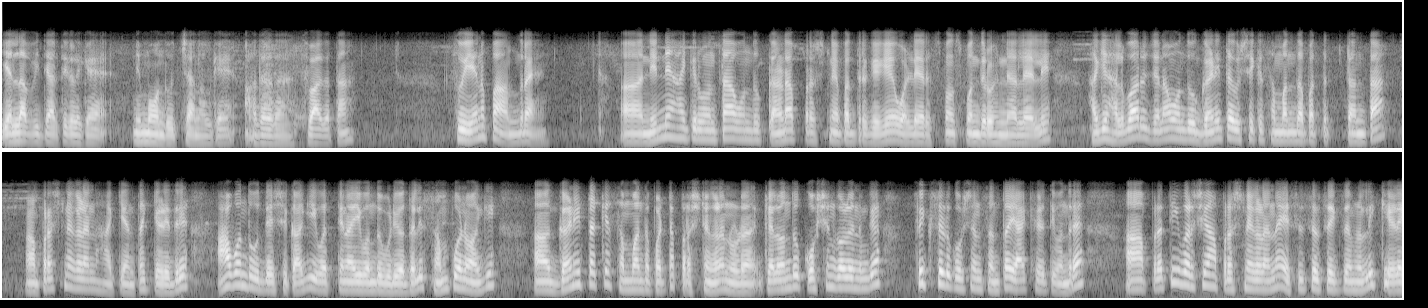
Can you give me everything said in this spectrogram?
ಎಲ್ಲ ವಿದ್ಯಾರ್ಥಿಗಳಿಗೆ ನಿಮ್ಮ ಒಂದು ಚಾನಲ್ಗೆ ಆಧಾರದ ಸ್ವಾಗತ. ಸೊ ಏನಪ್ಪ ಅಂದರೆ ನಿನ್ನೆ ಹಾಕಿರುವಂಥ ಒಂದು ಕನ್ನಡ ಪ್ರಶ್ನೆ ಪತ್ರಿಕೆಗೆ ಒಳ್ಳೆಯ ರೆಸ್ಪಾನ್ಸ್ ಬಂದಿರೋ ಹಿನ್ನೆಲೆಯಲ್ಲಿ ಹಾಗೆ ಹಲವಾರು ಜನ ಒಂದು ಗಣಿತ ವಿಷಯಕ್ಕೆ ಸಂಬಂಧಪಟ್ಟಂಥ ಪ್ರಶ್ನೆಗಳನ್ನು ಹಾಕಿ ಅಂತ ಕೇಳಿದ್ರಿ. ಆ ಒಂದು ಉದ್ದೇಶಕ್ಕಾಗಿ ಇವತ್ತಿನ ಈ ಒಂದು ವಿಡಿಯೋದಲ್ಲಿ ಸಂಪೂರ್ಣವಾಗಿ ಗಣಿತಕ್ಕೆ ಸಂಬಂಧಪಟ್ಟ ಪ್ರಶ್ನೆಗಳನ್ನು ನೋಡೋಣ. ಕೆಲವೊಂದು ಕ್ವಶನ್ಗಳು ನಿಮಗೆ ಫಿಕ್ಸ್ಡ್ ಕ್ವಶನ್ಸ್ ಅಂತ ಯಾಕೆ ಹೇಳ್ತೀವಿ ಅಂದರೆ ಪ್ರತಿ ವರ್ಷ ಆ ಪ್ರಶ್ನೆಗಳನ್ನು ಎಸ್ ಎಸ್ ಎಲ್ ಸಿ ಎಕ್ಸಾಮ್ನಲ್ಲಿ ಕೇಳೇ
